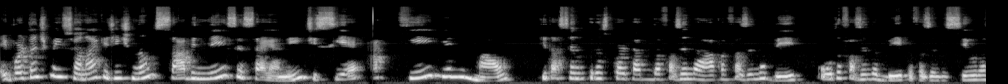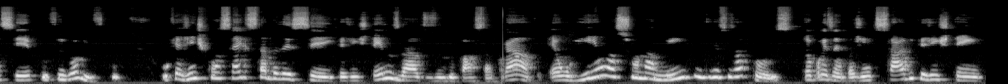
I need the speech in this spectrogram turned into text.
É importante mencionar que a gente não sabe necessariamente se é aquele animal que está sendo transportado da fazenda A para a fazenda B, ou da fazenda B para a fazenda C ou da C para o frigorífico. O que a gente consegue estabelecer e que a gente tem nos dados do passo a prato é o relacionamento entre esses atores. Então, por exemplo, a gente sabe que a gente tem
